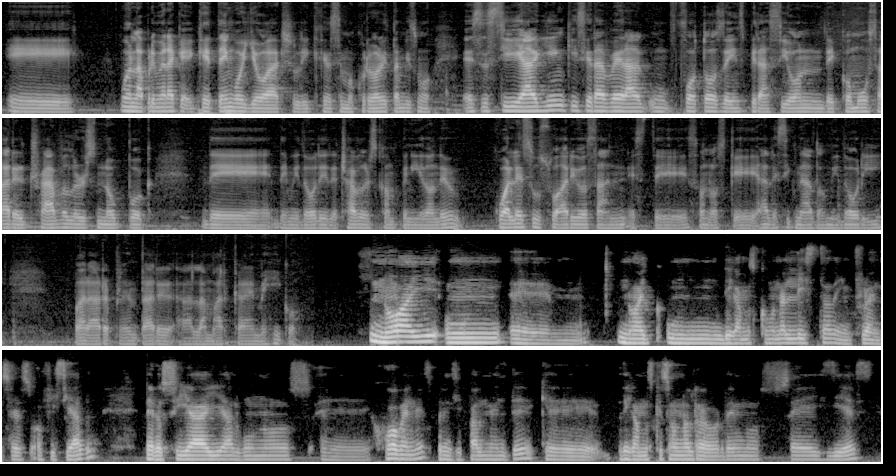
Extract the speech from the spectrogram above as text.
Eh, bueno, la primera que, tengo yo, actually, que se me ocurrió ahorita mismo, es si alguien quisiera ver fotos de inspiración de cómo usar el Traveler's Notebook de, de Midori, de Traveler's Company, donde cuáles usuarios este, son los que ha designado Midori para representar a la marca en México. No hay un, em, no hay un, digamos, como una lista de influencers oficial pero sí hay algunos eh, jóvenes principalmente que digamos que son alrededor de unos 6, 10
